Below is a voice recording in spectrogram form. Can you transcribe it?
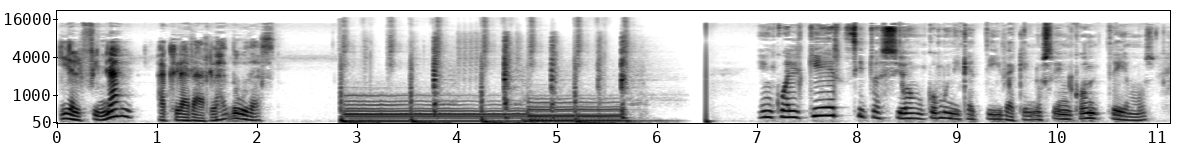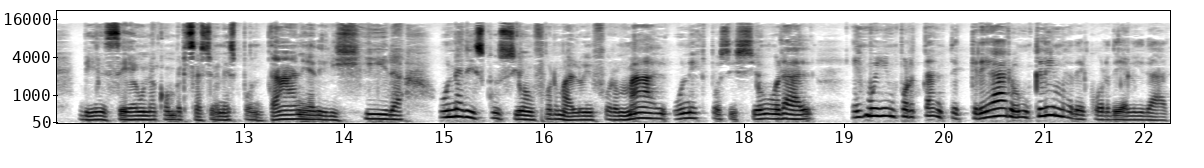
y al final aclarar las dudas. En cualquier situación comunicativa que nos encontremos, bien sea una conversación espontánea, dirigida, una discusión formal o informal, una exposición oral, es muy importante crear un clima de cordialidad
